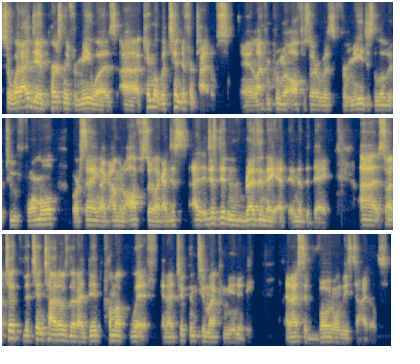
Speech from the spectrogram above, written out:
So what I did personally for me was uh, came up with 10 different titles. And life improvement officer was for me just a little bit too formal or saying like I'm an officer. Like I just, I, it just didn't resonate at the end of the day. Uh, so I took the 10 titles that I did come up with and I took them to my community. And I said, vote on these titles.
